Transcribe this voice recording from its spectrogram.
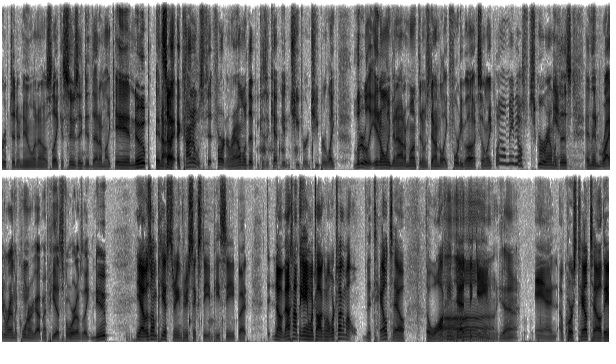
ripped it a new one. I was like, as soon as they did that, I'm like, and nope. And So- I, I kind of was fit farting around with it because it kept getting cheaper and cheaper. Like literally, it only been out a month and it was down to like forty bucks. So I'm like, well, maybe I'll screw around with Yeah. this. And then right around the corner, I got my PS4, and I was like, nope. Yeah, it was on PS3 and 360 and PC, but th- no, that's not the game we're talking about. We're talking about the Telltale, The Walking Dead, the game. Ah, Yeah. And of course Telltale. They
